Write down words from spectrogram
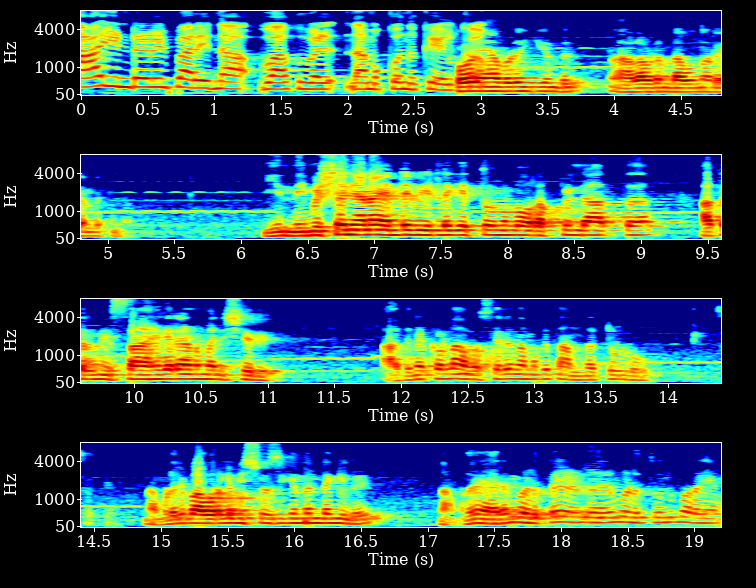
ആ ഇന്റർവ്യൂവിൽ പറയുന്ന വാക്കുകൾ നമുക്കൊന്ന് കേൾക്കാം. ഞാൻ അവിടെ നാളെ അവിടെ ഉണ്ടാവും അറിയാൻ പറ്റില്ല. ഈ നിമിഷം ഞാൻ എന്റെ വീട്ടിലേക്ക് എത്തും എന്നുള്ള ഉറപ്പില്ലാത്ത അത്ര നിസ്സഹായകരാണ് മനുഷ്യർ അതിനൊക്കെയുള്ള അവസരം നമുക്ക് തന്നിട്ടുള്ളൂ. സത്യം. നമ്മളൊരു പവറിൽ വിശ്വസിക്കുന്നുണ്ടെങ്കിൽ നമ്മൾ നേരം വെളുത്ത് നേരം വെളുത്തു എന്ന് പറയാം.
